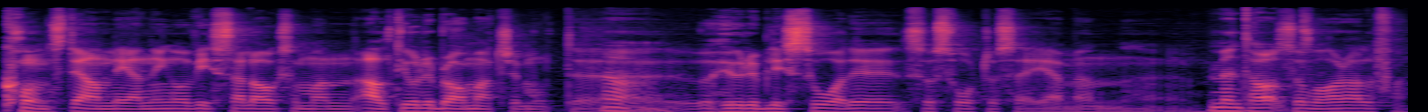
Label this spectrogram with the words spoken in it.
konstig anledning och vissa lag som man alltid gjorde bra matcher mot. Eh, ja. Och hur det blir så, det är så svårt att säga men... Eh, Mentalt. Så var det i alla fall.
